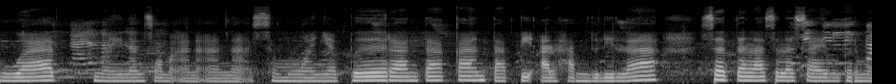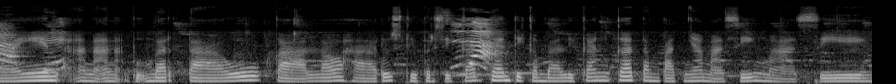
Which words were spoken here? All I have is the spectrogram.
buat mainan sama anak-anak. Semuanya berantakan tapi alhamdulillah setelah selesai bermain anak-anak Bu Mbar tahu kalau harus dibersihkan dan dikembalikan ke tempatnya masing-masing.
